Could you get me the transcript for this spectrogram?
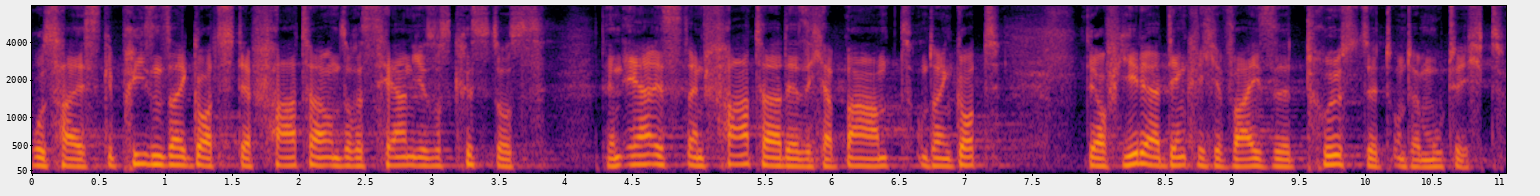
wo es heißt, Gepriesen sei Gott, der Vater unseres Herrn Jesus Christus, denn er ist ein Vater, der sich erbarmt und ein Gott, der der auf jede erdenkliche Weise tröstet und ermutigt.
